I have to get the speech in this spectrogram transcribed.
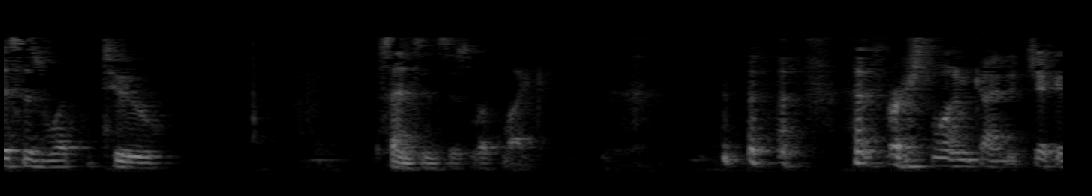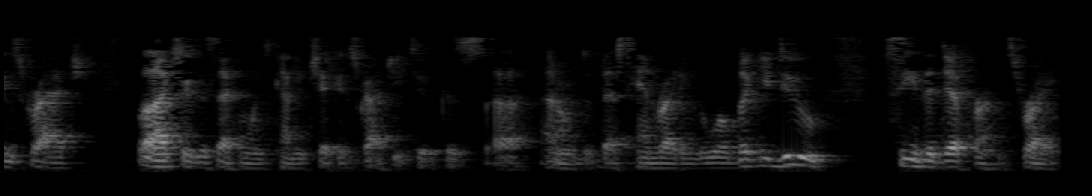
This is what the two sentences look like. the first one kind of chicken scratch. Well, actually, the second one's kind of chicken scratchy too, because uh, I don't have the best handwriting in the world. But you do see the difference, right?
